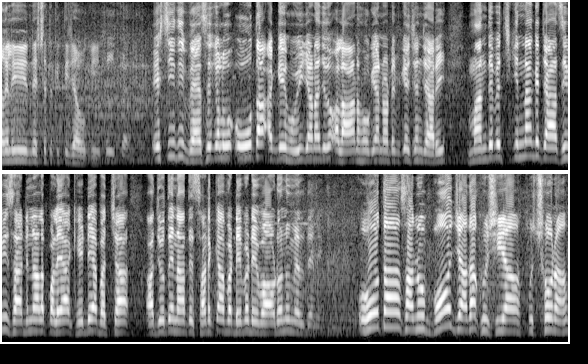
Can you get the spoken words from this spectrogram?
ਅਗਲੀ ਨਿਸ਼ਚਿਤ ਕੀਤੀ ਜਾਊਗੀ। ਠੀਕ ਹੈ। ਇਸ ਚੀਜ਼ ਦੀ ਵੈਸੇ ਚਲੋ ਉਹ ਤਾਂ ਅੱਗੇ ਹੋ ਹੀ ਜਾਣਾ ਜਦੋਂ ਐਲਾਨ ਹੋ ਗਿਆ ਨੋਟੀਫਿਕੇਸ਼ਨ ਜਾਰੀ। ਮਨ ਦੇ ਵਿੱਚ ਕਿੰਨਾ ਕੁ ਚਾਅ ਸੀ ਵੀ ਸਾਡੇ ਨਾਲ ਪਲਿਆ ਖੇਡਿਆ ਬੱਚਾ ਅੱਜ ਉਹਦੇ ਨਾਂ ਤੇ ਸੜਕਾਂ ਵੱਡੇ ਵੱਡੇ ਵਾਰਡ ਉਹਨੂੰ ਮਿਲਦੇ ਨੇ। ਉਹ ਤਾਂ ਸਾਨੂੰ ਬਹੁਤ ਜ਼ਿਆਦਾ ਖੁਸ਼ੀ ਆ ਪੁੱਛੋ ਨਾ।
